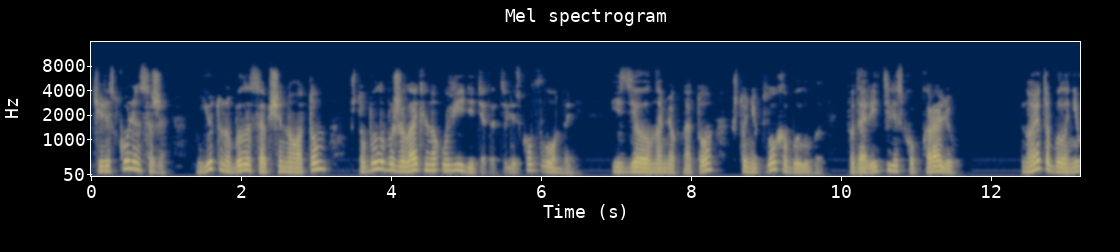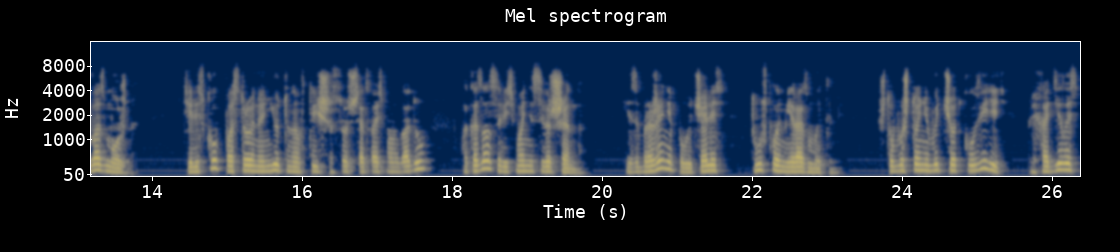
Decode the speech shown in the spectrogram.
Через Коллинса же Ньютону было сообщено о том, что было бы желательно увидеть этот телескоп в Лондоне, и сделал намек на то, что неплохо было бы подарить телескоп королю. Но это было невозможно. Телескоп, построенный Ньютоном в 1668 году, оказался весьма несовершенным. Изображения получались тусклыми и размытыми. Чтобы что-нибудь четко увидеть, приходилось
